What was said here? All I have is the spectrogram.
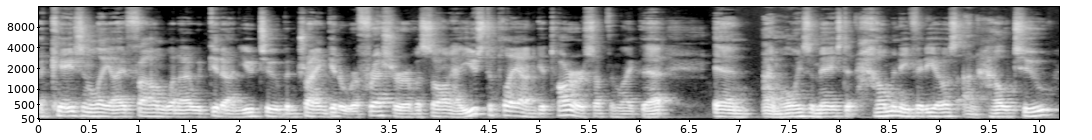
occasionally I found when I would get on YouTube and try and get a refresher of a song I used to play on guitar or something like that. And I'm always amazed at how many videos on how to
